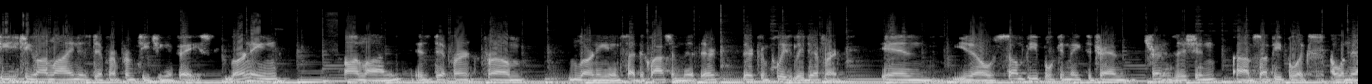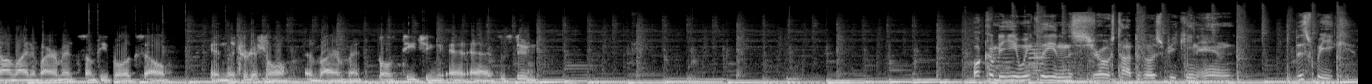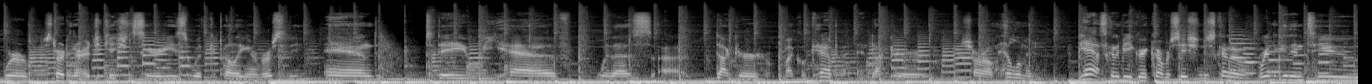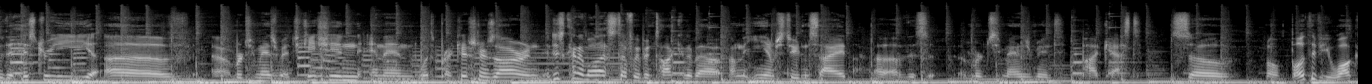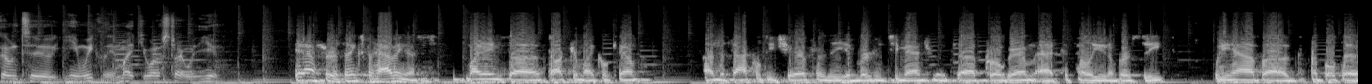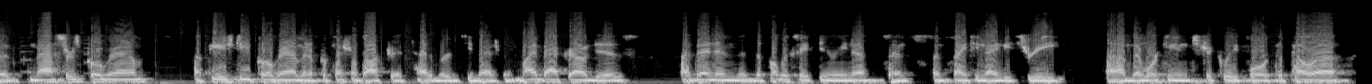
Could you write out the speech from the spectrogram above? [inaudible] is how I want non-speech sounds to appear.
Teaching online is different from teaching in face. Learning online is different from learning inside the classroom. That They're they're completely different. And you know, some people can make the trans- transition. Um, some people excel in the online environment. Some people excel in the traditional environment, both teaching and as a student. Welcome to E Weekly, and this is your host Todd DeVoe speaking. And this week, we're starting our education series with Capella University, and today we have with us uh, Dr. Michael Kemp and Dr. Charles Hilleman. Yeah, it's going to be a great conversation. Just kind of, we're going to get into the history of uh, emergency management education and then what the practitioners are, and just kind of all that stuff we've been talking about on the EM student side of this emergency management podcast. So, well, both of you, welcome to EM Weekly. And Mike, you want to start with you? Yeah, sure. Thanks for having us. My name's uh, Dr. Michael Kemp. I'm the faculty chair for the emergency management uh, program at Capella University. We have uh, both a master's program, a PhD program, and a professional doctorate at emergency management. My background is I've been in the public safety arena since since 1993. I've um, been working strictly for Capella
